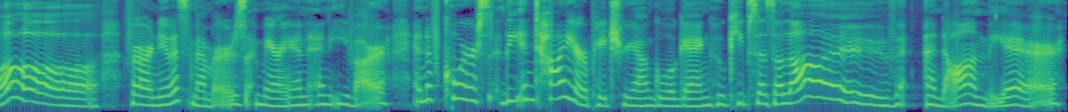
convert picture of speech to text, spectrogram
oh, for our newest members, Marion and Ivar, and of course, the entire Patreon Ghoul Gang who keeps us alive and on the air.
